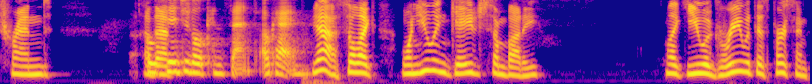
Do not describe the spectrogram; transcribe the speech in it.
trend. uh, Oh, that- digital consent. Okay. Yeah. So like when you engage somebody, like you agree with this person,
